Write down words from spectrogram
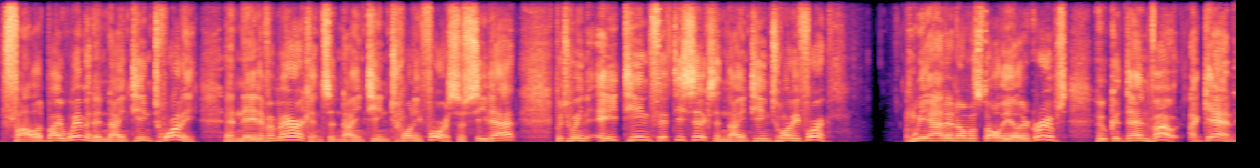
followed by women in 1920 and Native Americans in 1924. So, see that? Between 1856 and 1924, we added almost all the other groups who could then vote. Again,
